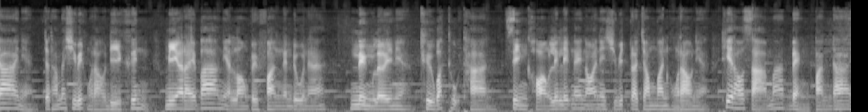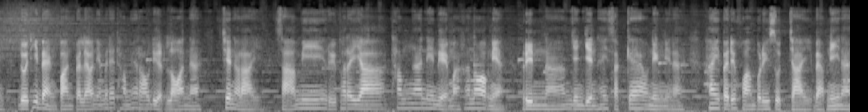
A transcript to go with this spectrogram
ได้เนี่ยจะทำให้ชีวิตของเราดีขึ้น มีอะไรบ้างเนี่ยลองไปฟังกันดูนะหนึ่งเลยเนี่ยคือวัตถุทาน สิ่งของเล็กๆ น้อยๆ ในชีวิตประจำวันของเราเนี่ย ที่เราสามารถแบ่งปันได้ โดยที่แบ่งปันไปแล้วเนี่ยไม่ได้ทำให้เราเดือดร้อนนะ เช่นอะไร สามีหรือภรรยาทำงานเหนื่อยมาข้างนอกเนี่ยรินน้ำเย็นๆให้สักแก้วหนึ่งเนี่ยนะ ให้ไปด้วยความบริสุทธิ์ใจแบบนี้นะ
